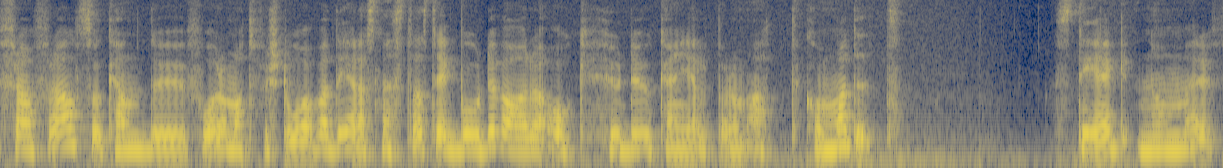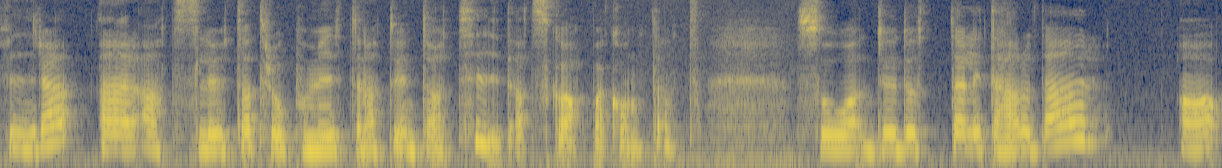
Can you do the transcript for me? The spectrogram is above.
framförallt så kan du få dem att förstå vad deras nästa steg borde vara och hur du kan hjälpa dem att komma dit. Steg nummer fyra är att sluta tro på myten att du inte har tid att skapa content. Så du duttar lite här och där. Ja,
